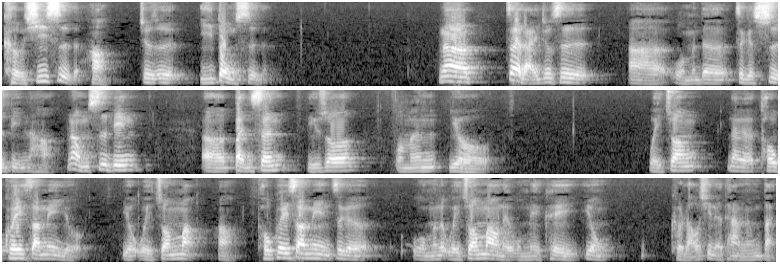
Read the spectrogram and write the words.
可吸式的哈，就是移动式的。那再来就是啊，我们的这个士兵哈，那我们士兵呃本身，比如说我们有。伪装那个头盔上面有有伪装帽啊，头盔上面这个我们的伪装帽呢，我们也可以用可挠性的太阳能板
